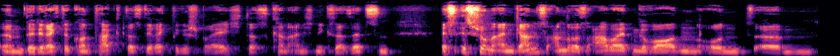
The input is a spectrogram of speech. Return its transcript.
ähm, der direkte Kontakt, das direkte Gespräch, das kann eigentlich nichts ersetzen. Es ist schon ein ganz anderes Arbeiten geworden und ähm,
